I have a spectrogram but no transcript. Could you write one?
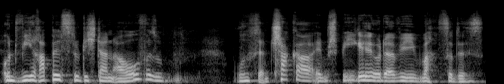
Und wie rappelst du dich dann auf? Also rufst du dann Chaka im Spiegel oder wie machst du das?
